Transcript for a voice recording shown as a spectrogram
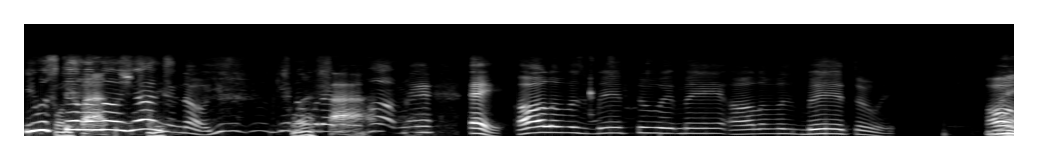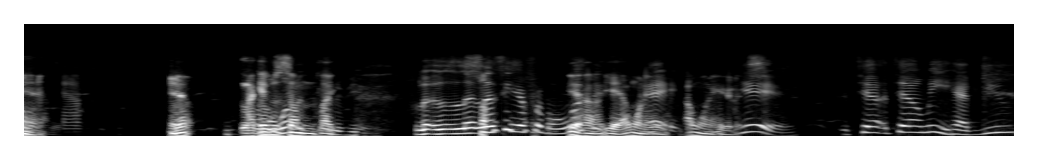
You was still a 25, little 20 younger, though. You was you was getting over that 25. hump, man. Hey, all of us been through it, man. All of us been through it. All Man. of us. Yeah. Like From it was something like view. Let, let, Some- us hear from a woman. yeah, yeah. I want to hear. I want to hear this. Yeah. Tell tell me, have you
